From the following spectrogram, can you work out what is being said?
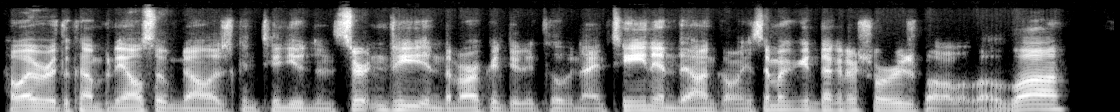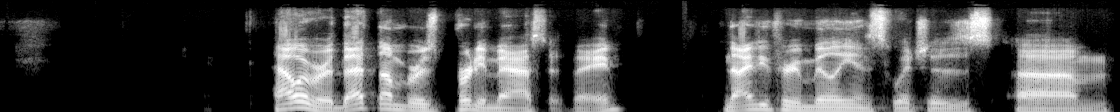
However, the company also acknowledged continued uncertainty in the market due to COVID 19 and the ongoing semiconductor shortage, blah, blah, blah, blah. However, that number is pretty massive, eh? 93 million switches. Um,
